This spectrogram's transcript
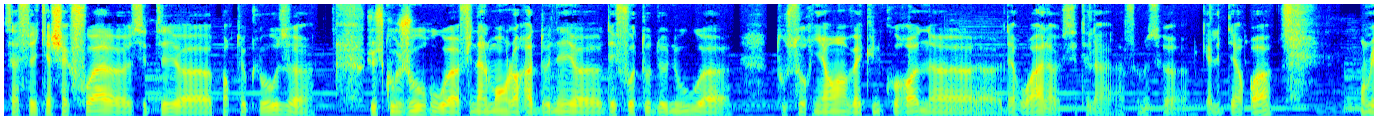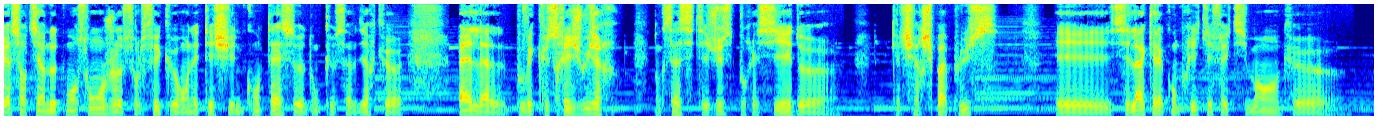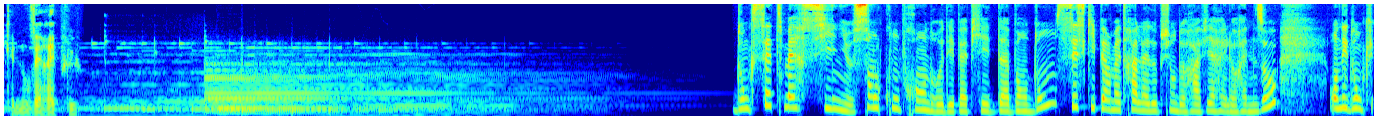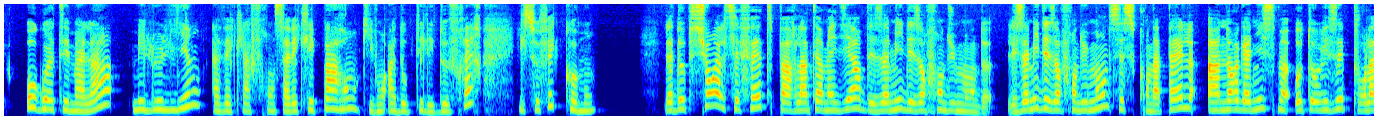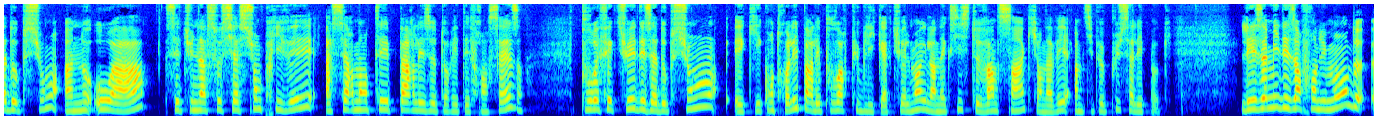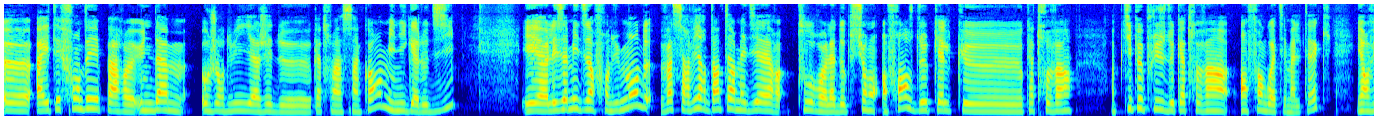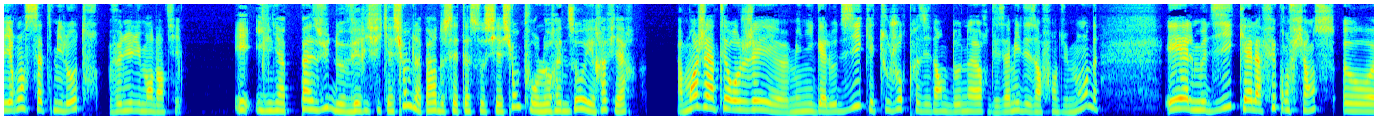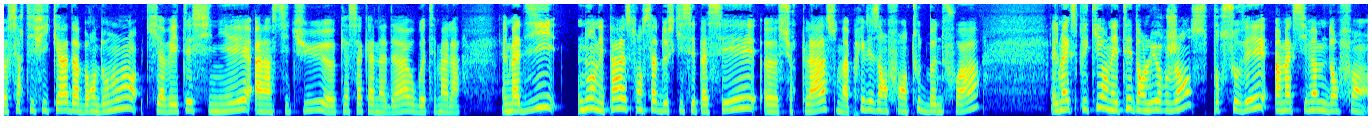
Ça fait qu'à chaque fois, c'était porte close, jusqu'au jour où finalement on leur a donné des photos de nous, tout souriant, avec une couronne des rois. C'était la, la, fameuse galette des rois. On lui a sorti un autre mensonge sur le fait qu'on était chez une comtesse, donc ça veut dire que elle, elle pouvait que se réjouir. Donc ça, c'était juste pour essayer de qu'elle cherche pas plus. Et c'est là qu'elle a compris qu'effectivement que qu'elle nous verrait plus. Donc cette mère signe sans comprendre des papiers d'abandon, c'est ce qui permettra l'adoption de Javier et Lorenzo. On est donc au Guatemala, mais le lien avec la France, avec les parents qui vont adopter les deux frères, il se fait comment? L'adoption, elle s'est faite par l'intermédiaire des Amis des Enfants du Monde. Les Amis des Enfants du Monde, c'est ce qu'on appelle un organisme autorisé pour l'adoption, un OAA. C'est une association privée assermentée par les autorités françaises pour effectuer des adoptions et qui est contrôlée par les pouvoirs publics. Actuellement, il en existe 25, il y en avait un petit peu plus à l'époque. Les Amis des Enfants du Monde euh, a été fondé par euh, une dame aujourd'hui âgée de 85 ans, Minnie Galozzi. Et euh, les Amis des Enfants du Monde va servir d'intermédiaire pour l'adoption en France de quelques 80, un petit peu plus de 80 enfants guatémaltèques et environ 7000 autres venus du monde entier. Et il n'y a pas eu de vérification de la part de cette association pour Lorenzo et Javier moi, j'ai interrogé euh, Minnie Galozzi, qui est toujours présidente d'honneur des Amis des Enfants du Monde, et elle me dit qu'elle a fait confiance au certificat d'abandon qui avait été signé à l'Institut euh, Casa Canada au Guatemala. Elle m'a dit, nous, on n'est pas responsable de ce qui s'est passé euh, sur place, on a pris les enfants en toute bonne foi. Elle m'a expliqué on était dans l'urgence pour sauver un maximum d'enfants.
